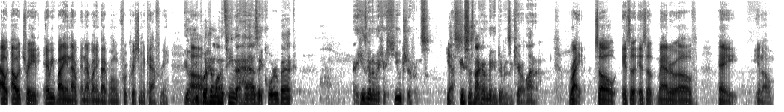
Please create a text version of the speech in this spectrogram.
I would I would trade everybody in that in that running back room for Christian McCaffrey. You, you Um, put him on a team that has a quarterback, he's going to make a huge difference. Yes. He's just not going to make a difference in Carolina. Right. So it's a it's a matter of hey, you know,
